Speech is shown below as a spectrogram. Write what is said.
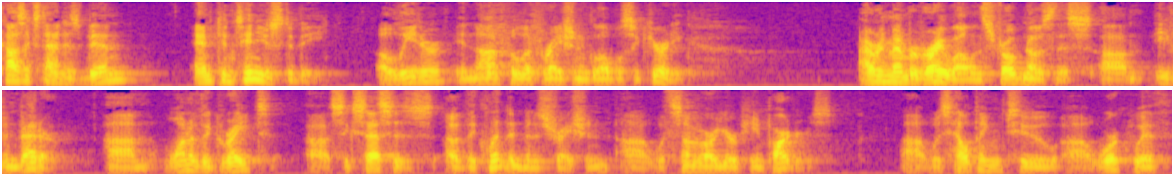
Kazakhstan has been and continues to be a leader in nonproliferation and global security. I remember very well, and Strobe knows this um, even better, um, one of the great uh, successes of the Clinton administration uh, with some of our European partners uh, was helping to uh, work with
